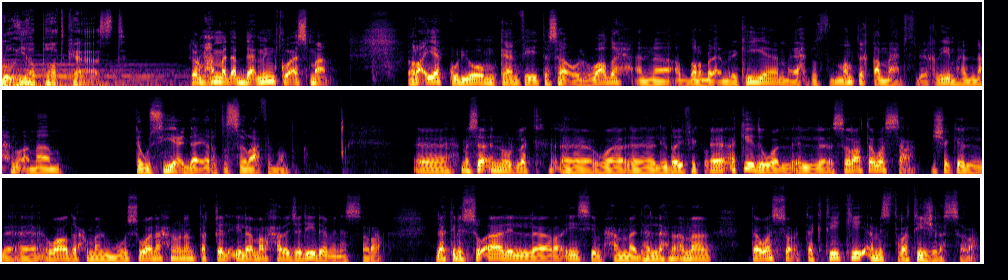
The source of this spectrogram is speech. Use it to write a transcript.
رؤيا بودكاست. دكتور محمد أبدأ منك وأسمع. رأيك واليوم كان في تساؤل واضح أن الضربة الأمريكية ما يحدث في المنطقة ما يحدث في الإقليم هل نحن أمام توسيع دائرة الصراع في المنطقة؟ مساء النور لك آه، ولضيفك. آه، أكيد هو الصراع توسع بشكل واضح وملموس ونحن ننتقل إلى مرحلة جديدة من الصراع. لكن السؤال الرئيسي محمد هل نحن أمام توسع تكتيكي أم استراتيجي للصراع؟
